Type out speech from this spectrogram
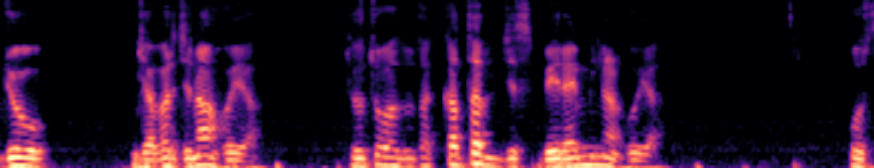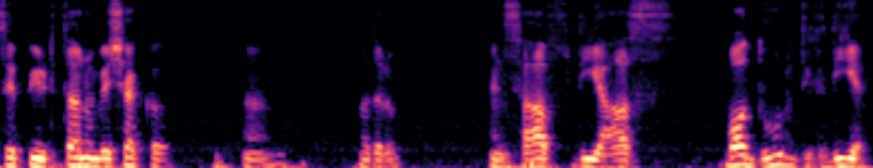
ਜੋ ਜਬਰ ਜਨਾਹ ਹੋਇਆ ਜੋ ਤੋਂ ਬਾਅਦ ਉਹਦਾ ਕਤਲ ਜਿਸ ਬੇਰਹਿਮੀ ਨਾਲ ਹੋਇਆ, ਉਸ ਦੇ ਪੀੜਤਾਂ ਨੂੰ ਬੇਸ਼ੱਕ ਮਤਲਬ ਇਨਸਾਫ ਦੀ ਆਸ ਬਹੁਤ ਦੂਰ ਦਿਖਦੀ ਹੈ।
